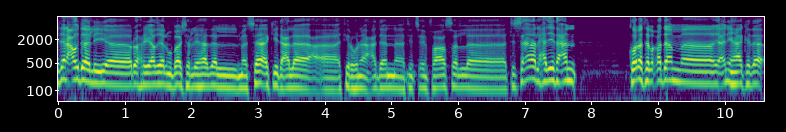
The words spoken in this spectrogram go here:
إذا عودة لروح رياضية المباشر لهذا المساء. أكيد على أثير هنا عدن 92.9 الحديث عن كرة القدم يعني هكذا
